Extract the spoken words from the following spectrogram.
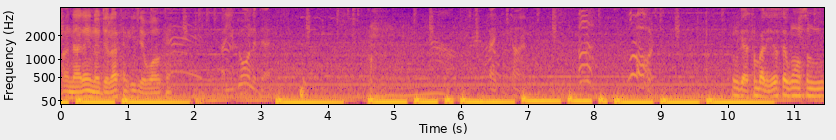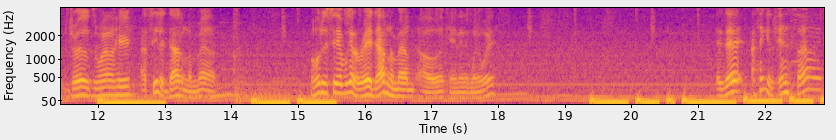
Oh no, that ain't no dealer. I think he's just walking. Doing today? Thank you, kind. Lord! We got somebody else that wants some drugs around here. I see the dot on the map. Who just said we got a red dot on the map? Oh, okay, then it went away. Is that? I think it's inside.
